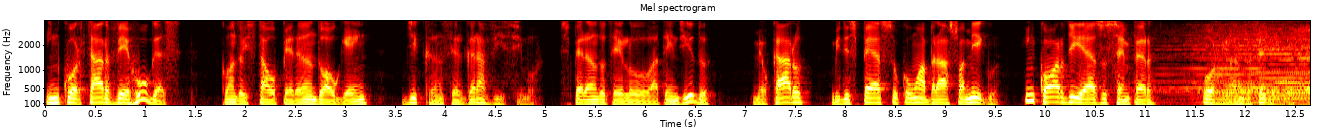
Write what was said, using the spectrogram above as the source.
em cortar verrugas quando está operando alguém de câncer gravíssimo. Esperando tê-lo atendido, meu caro, me despeço com um abraço amigo. Incorde Jesus Semper, Orlando Fedeli.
